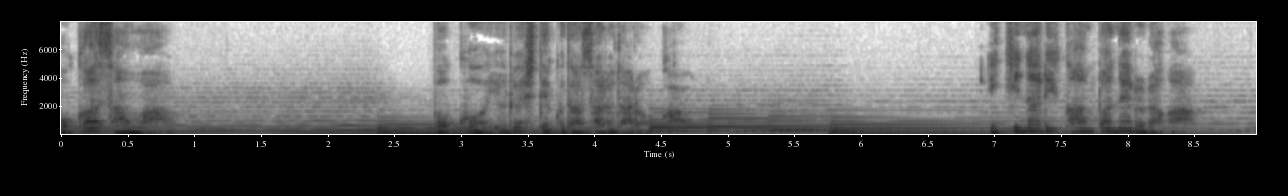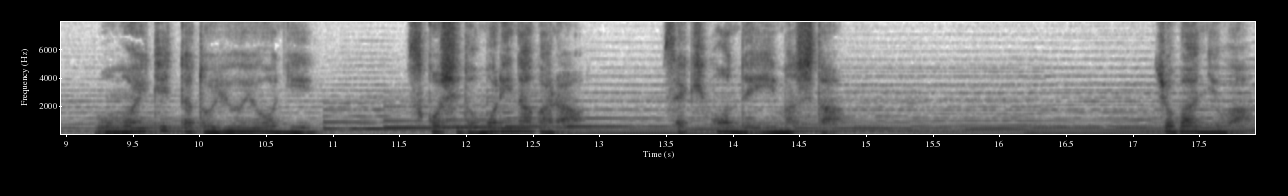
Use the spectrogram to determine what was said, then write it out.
お母さんは僕を許してくださるだろうか。いきなりカンパネルラが思い切ったというように少しどもりながら咳き込んで言いました。ジョバンニは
